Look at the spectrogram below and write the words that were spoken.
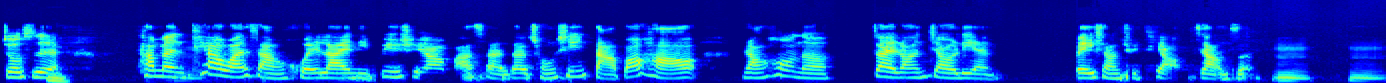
就是嗯他们嗯跳完伞回来，你必须要把伞再重新打包好，然后呢，再让教练背上去跳，这样子。嗯嗯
